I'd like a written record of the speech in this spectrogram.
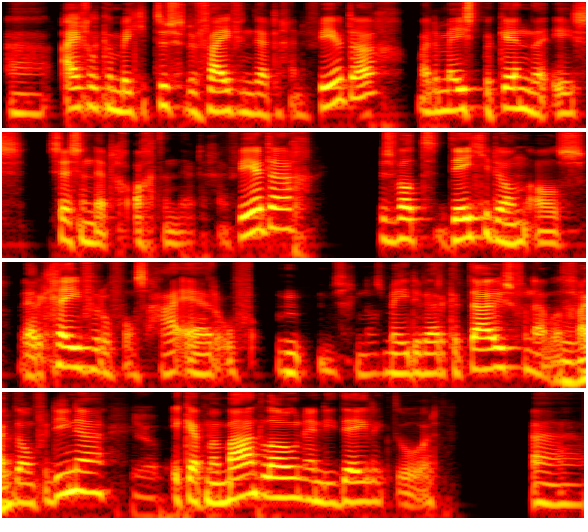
Eh, eigenlijk een beetje tussen de 35 en de 40, maar de meest bekende is 36, 38 en 40. Dus wat deed je dan als werkgever of als HR of misschien als medewerker thuis? Van nou, wat ga ik Mhm. dan verdienen? Ja. Ik heb mijn maandloon en die deel ik door. eh,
